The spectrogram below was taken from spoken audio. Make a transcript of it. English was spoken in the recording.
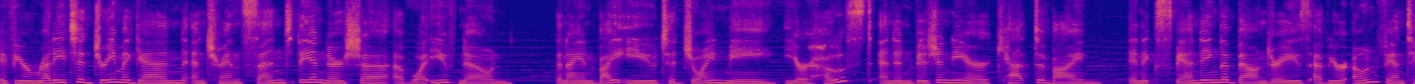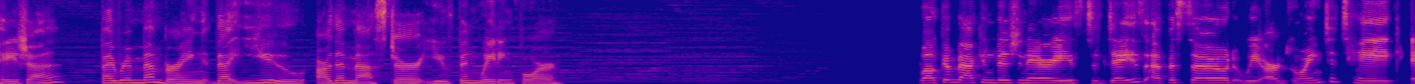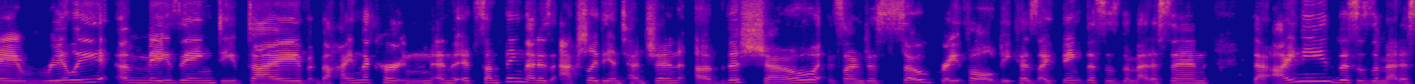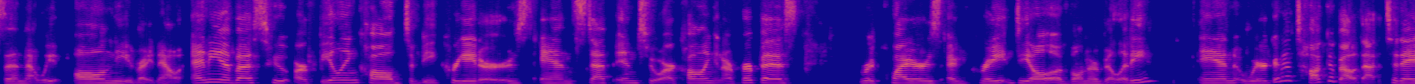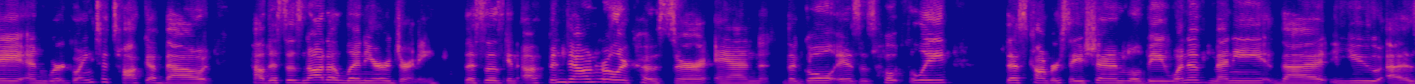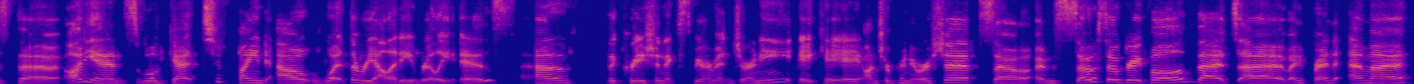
If you're ready to dream again and transcend the inertia of what you've known, then I invite you to join me, your host and envisioneer, Kat Divine, in expanding the boundaries of your own fantasia by remembering that you are the master you've been waiting for. Welcome back, Envisionaries. Today's episode, we are going to take a really amazing deep dive behind the curtain. And it's something that is actually the intention of this show. So I'm just so grateful because I think this is the medicine that I need. This is the medicine that we all need right now. Any of us who are feeling called to be creators and step into our calling and our purpose requires a great deal of vulnerability. And we're going to talk about that today. And we're going to talk about how this is not a linear journey. This is an up and down roller coaster. And the goal is, is hopefully this conversation will be one of many that you, as the audience, will get to find out what the reality really is of the creation experiment journey, aka entrepreneurship. So I'm so, so grateful that uh, my friend Emma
